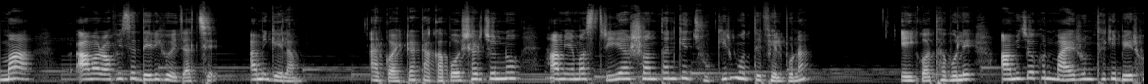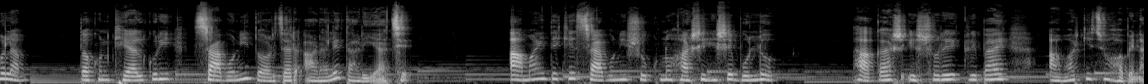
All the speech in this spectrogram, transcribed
মা, আমার অফিসে দেরি হয়ে যাচ্ছে। আমি গেলাম। আর কয়েকটা টাকা পয়সার জন্য আমি আমার স্ত্রী আর সন্তানকে ঝুঁকির মধ্যে ফেলব না। এই কথা বলে আমি যখন মায়ের রুম থেকে বের হলাম, তখন খেয়াল করি শ্রাবণী দরজার আড়ালে দাঁড়িয়ে আছে। আমায় দেখে শ্রাবণী শুকনো হাসি হেসে বলল, আকাশ ঈশ্বরের কৃপায় আমার কিছু হবে না।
